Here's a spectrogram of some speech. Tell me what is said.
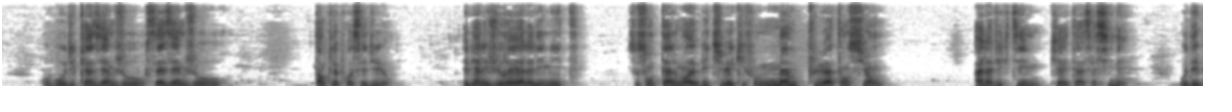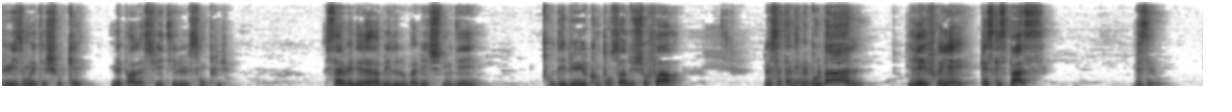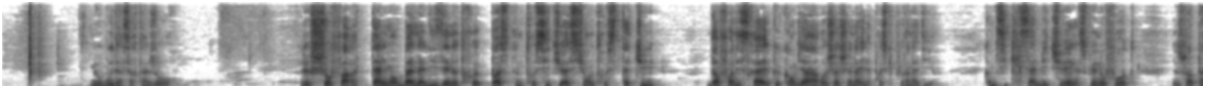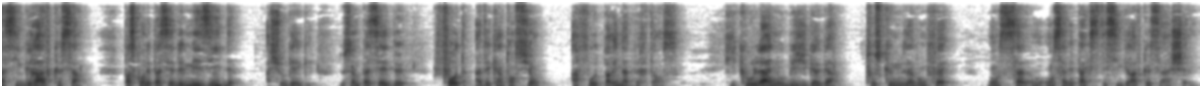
Au bout du quinzième jour, seizième jour, tant que le procès dure, eh bien les jurés, à la limite, se sont tellement habitués qu'ils font même plus attention à la victime qui a été assassinée. Au début, ils ont été choqués, mais par la suite, ils ne le sont plus. Le Saint Vénéré Rabbi de Lubavitch nous dit, au début, quand on sonne du chauffard, le satané met boule Il est effrayé. Qu'est-ce qui se passe? Où? Mais au bout d'un certain jour, le chauffard a tellement banalisé notre poste, notre situation, notre statut d'enfant d'Israël que quand vient un Rosh Hashanah, il n'a presque plus rien à dire. Comme s'il s'est habitué à ce que nos fautes ne soient pas si graves que ça. Parce qu'on est passé de Mézid à Shogeg. Nous sommes passés de faute avec intention à faute par inadvertance. Kikula nous gaga. Tout ce que nous avons fait, on ne savait pas que c'était si grave que ça, Hachem.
